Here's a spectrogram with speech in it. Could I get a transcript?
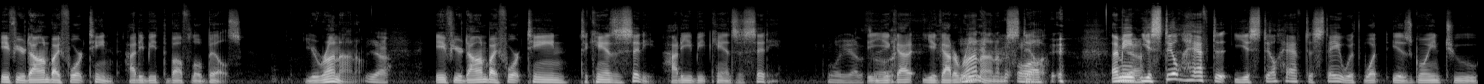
If you're down by 14, how do you beat the Buffalo Bills? You run on them. yeah. If you're down by 14 to Kansas City, how do you beat Kansas City? Well, you got to You got you got to run on them still. Well, I mean, yeah. you still have to you still have to stay with what is going to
